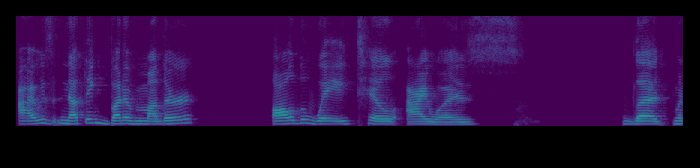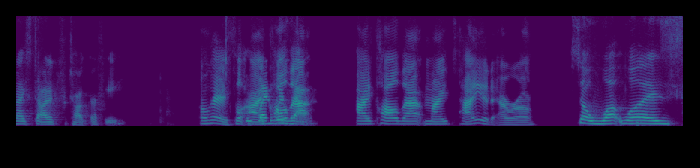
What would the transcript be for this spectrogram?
I was nothing but a mother all the way till I was led when I started photography. Okay, so When I call was that I call that my tired era. So what was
